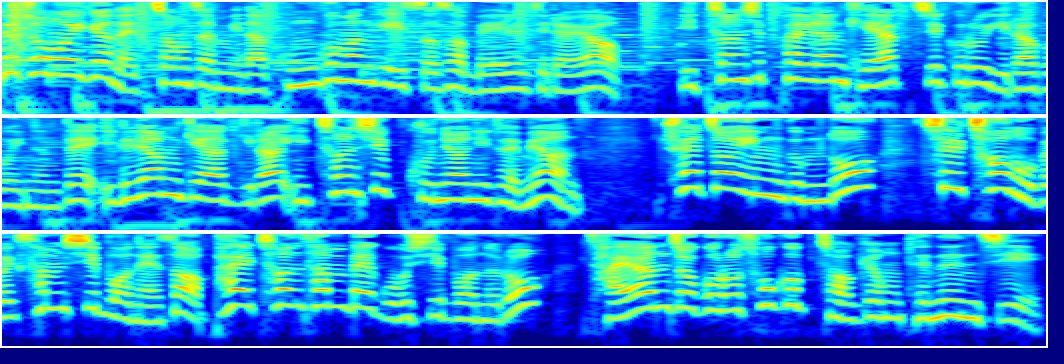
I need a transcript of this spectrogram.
최종 의견 애청자입니다. 궁금한 게 있어서 메일 드려요. 2018년 계약직으로 일하고 있는데 1년 계약이라 2019년이 되면 최저임금도 7,530원에서 8,350원으로 자연적으로 소급 적용되는지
